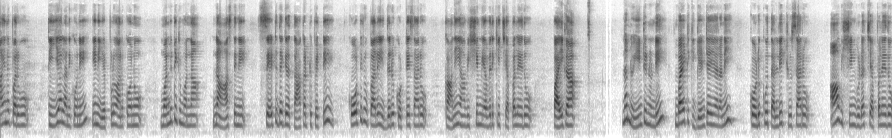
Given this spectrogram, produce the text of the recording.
ఆయన పరువు తీయాలనుకుని నేను ఎప్పుడు అనుకోను. మొన్నటికి మొన్న నా ఆస్తిని సేటు దగ్గర తాకట్టు పెట్టి కోటి రూపాయలు ఇద్దరు కొట్టేశారు. కానీ ఆ విషయం ఎవరికీ చెప్పలేదు. పైగా నన్ను ఇంటి నుండి బయటికి గెంటేయాలని కొడుకు తల్లి చూశారు. ఆ విషయం కూడా చెప్పలేదు.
